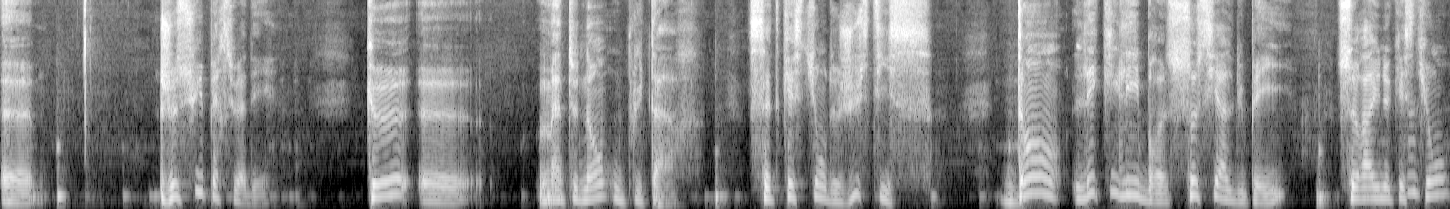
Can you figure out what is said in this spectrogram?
Je suis persuadé que maintenant ou plus tard, cette question de justice dans l'équilibre social du pays sera une question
